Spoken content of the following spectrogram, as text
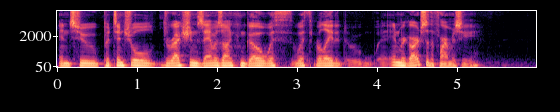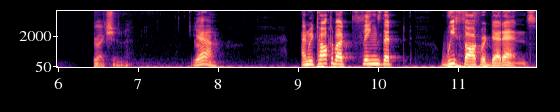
into potential directions Amazon can go with with related in regards to the pharmacy direction. Yeah. And we talked about things that we thought were dead ends.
